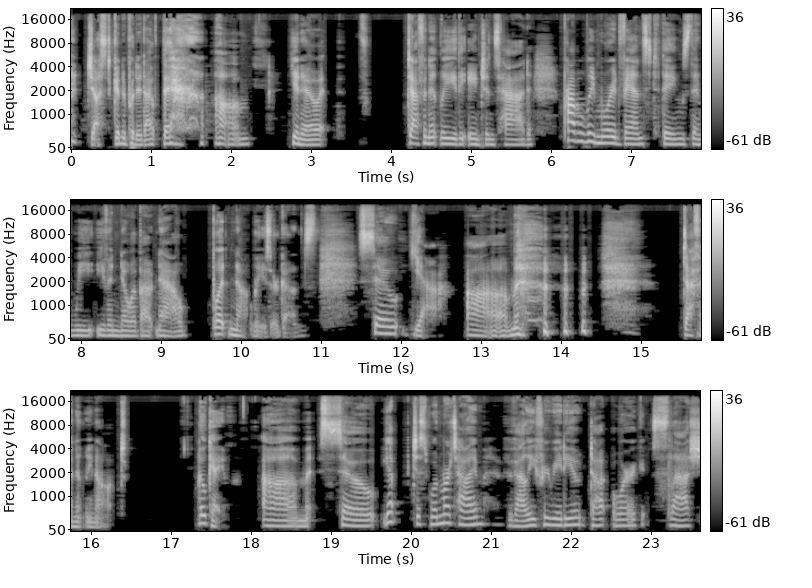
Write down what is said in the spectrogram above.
Just going to put it out there. Um, you know, definitely the ancients had probably more advanced things than we even know about now, but not laser guns. So yeah, um, definitely not. Okay. Um, so yep, just one more time, valleyfreeradio.org slash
